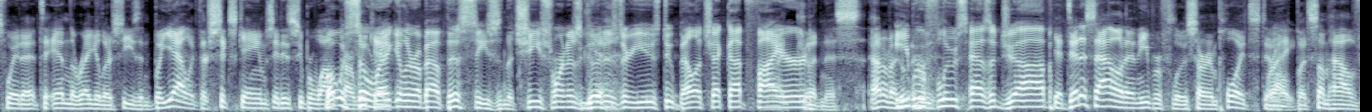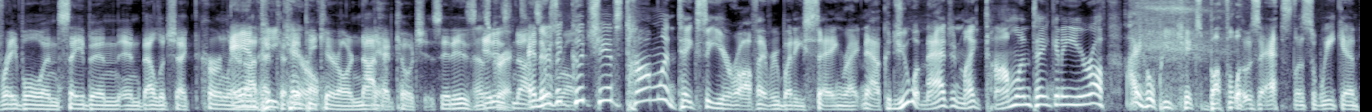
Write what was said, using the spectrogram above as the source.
nice way to, to end the regular season. But yeah, look, there's six games. It is super wild. What was card so weekend. regular about this season? The Chiefs weren't as good Yeah. as they're used to. Belichick got fired. Goodness, I don't know. who- who- Eberflus has a job. Yeah, Dennis Allen and Eberflus are employed still, Right. but somehow Vrabel and Saban and Belichick currently are And not head Pete co- and Carroll. Pete Carroll are not Yeah. head coaches. It is That's it is correct. nuts. And there's overall. a good chance Tomlin takes a year off, everybody's saying right now. Could you imagine Mike Tomlin taking a year off? I hope he kicks Buffalo's ass this weekend.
